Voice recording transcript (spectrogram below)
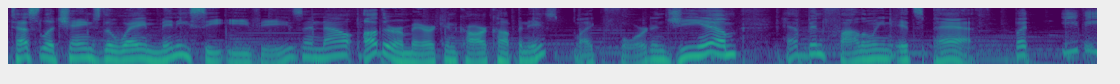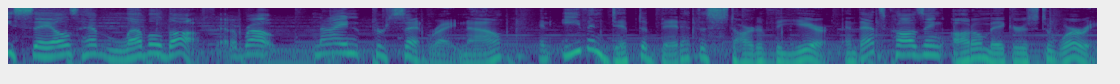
Tesla changed the way many see EVs, and now other American car companies like Ford and GM have been following its path. But EV sales have leveled off at about 9% right now and even dipped a bit at the start of the year, and that's causing automakers to worry.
